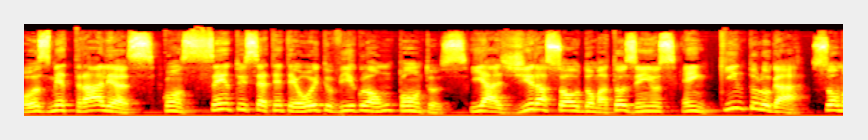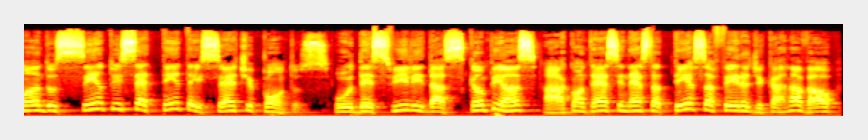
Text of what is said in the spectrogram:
os Metralhas, com 178,1 pontos. E a Girassol do Matozinhos, em quinto lugar, somando 177 pontos. O desfile das campeãs acontece nesta terça-feira de carnaval,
